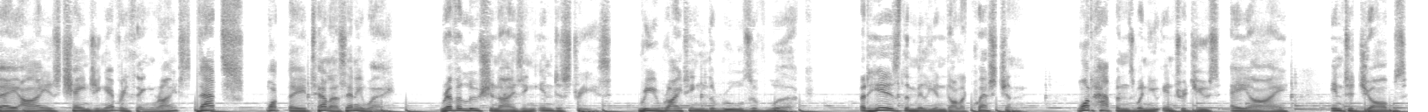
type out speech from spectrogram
AI is changing everything, right? That's what they tell us anyway. Revolutionizing industries, rewriting the rules of work. But here's the million-dollar question. What happens when you introduce AI into jobs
